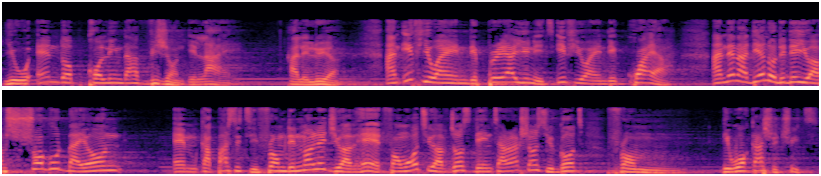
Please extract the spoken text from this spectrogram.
You will end up calling that vision a lie. Hallelujah. And if you are in the prayer unit, if you are in the choir, and then at the end of the day you have struggled by your own um, capacity, from the knowledge you have heard, from what you have just, the interactions you got from the workers' retreat,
